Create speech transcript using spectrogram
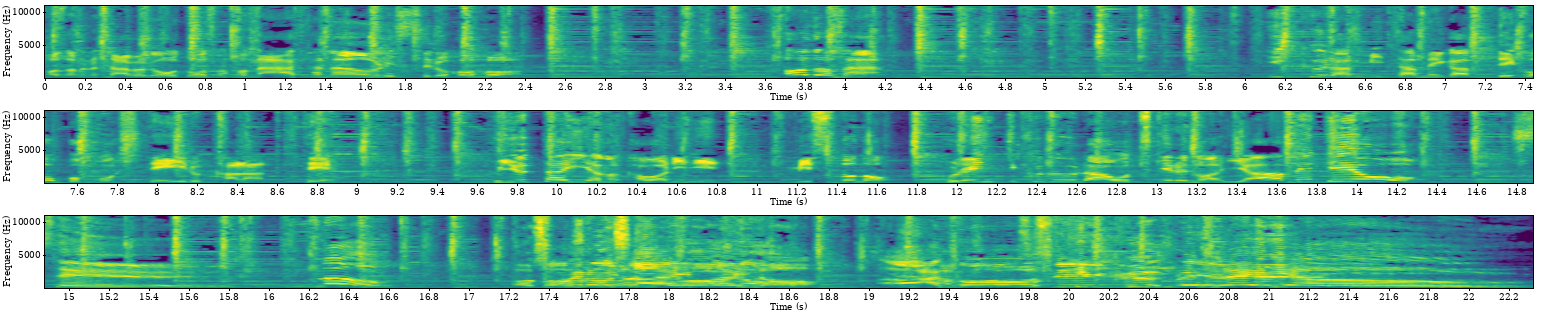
細めのシャーバがお父さんと仲直りする方法。お父さん。いくら見た目がデコボコしているからって冬タイヤの代わりにミスドのフレンチクルーラーをつけるのはやめてよ。せーの。遊びのシャイボーイのアコースティックレディオ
